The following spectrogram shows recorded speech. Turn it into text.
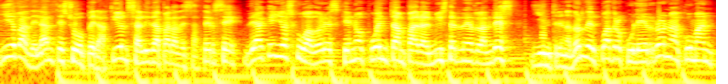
lleva adelante su operación salida para deshacerse de aquellos jugadores que no cuentan para el Mister neerlandés y entrenador del cuadro culé Ronald Koeman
